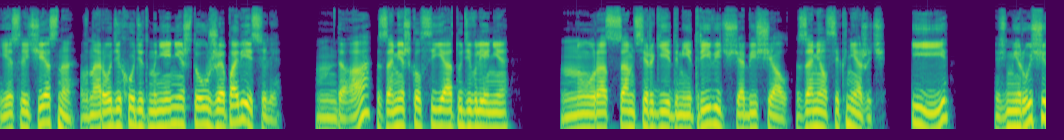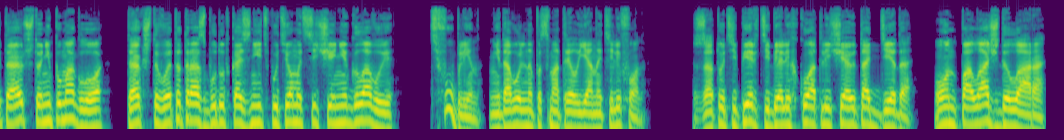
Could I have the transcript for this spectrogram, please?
Если честно, в народе ходит мнение, что уже повесили. Да, замешкался я от удивления. «Ну, раз сам Сергей Дмитриевич обещал», — замялся княжич. «И?» «В миру считают, что не помогло, так что в этот раз будут казнить путем отсечения головы». «Тьфу, блин», — недовольно посмотрел я на телефон. «Зато теперь тебя легко отличают от деда. Он палач Делара,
